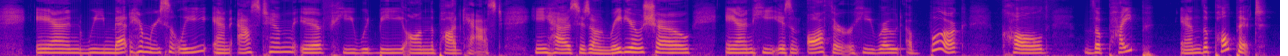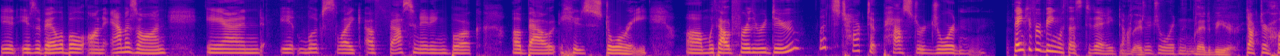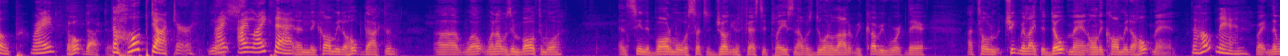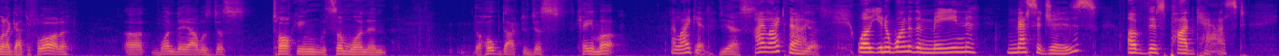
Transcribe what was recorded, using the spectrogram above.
And we met him recently and asked him if he would be on the podcast. He has his own radio show and he is an author. He wrote a book called The Pipe and the Pulpit. It is available on Amazon and it looks like a fascinating book about his story. Um, without further ado, let's talk to Pastor Jordan. Thank you for being with us today, Dr. Glad- Jordan. Glad to be here. Dr. Hope, right? The Hope Doctor. The Hope Doctor. Yes. I, I like that. and they call me the Hope Doctor. Uh, well, when I was in Baltimore and seeing that Baltimore was such a drug infested place and I was doing a lot of recovery work there, I told them, treat me like the dope man, only call me the Hope Man. the Hope Man. Right. And then when I got to Florida, uh, one day I was just talking with someone and the Hope Doctor just came up. I like it. Yes. I like that. Yes. Well, you know, one of the main messages of this podcast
